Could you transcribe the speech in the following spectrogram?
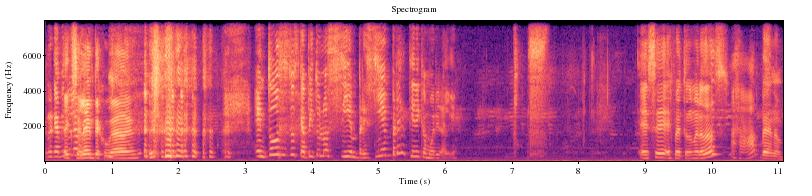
recapitulamos. Excelente jugada. En todos estos capítulos siempre, siempre tiene que morir alguien. Ese tu número dos. Ajá. Bueno,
